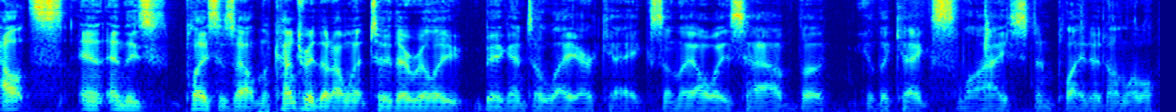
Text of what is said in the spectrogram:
outs in, in these places out in the country that I went to, they're really big into layer cakes, and they always have the the cake sliced and plated on little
